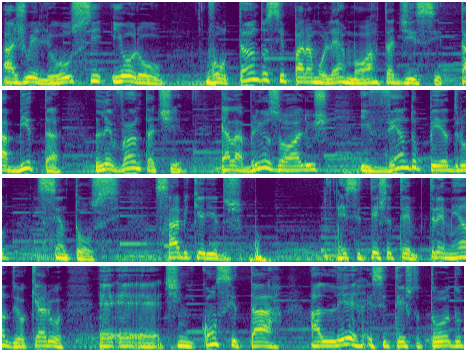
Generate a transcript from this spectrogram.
ajoelhou-se e orou. Voltando-se para a mulher morta, disse: Tabita, levanta-te. Ela abriu os olhos e, vendo Pedro, sentou-se. Sabe, queridos, esse texto é tremendo. Eu quero é, é, é, te concitar a ler esse texto todo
